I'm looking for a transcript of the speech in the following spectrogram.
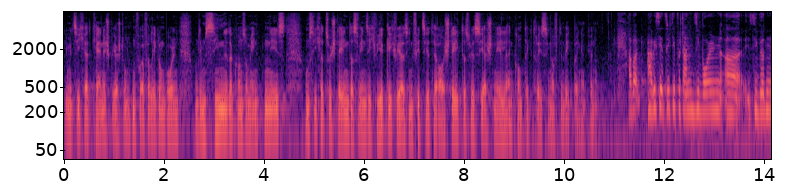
die mit Sicherheit keine Sperrstundenvorverlegung wollen und im Sinne der Konsumenten ist, um sicherzustellen, dass wenn sich wirklich wer als infiziert herausstellt, dass wir sehr schnell ein Contact Tracing auf den Weg bringen können. Aber habe ich Sie jetzt richtig verstanden? Sie wollen, äh, Sie würden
